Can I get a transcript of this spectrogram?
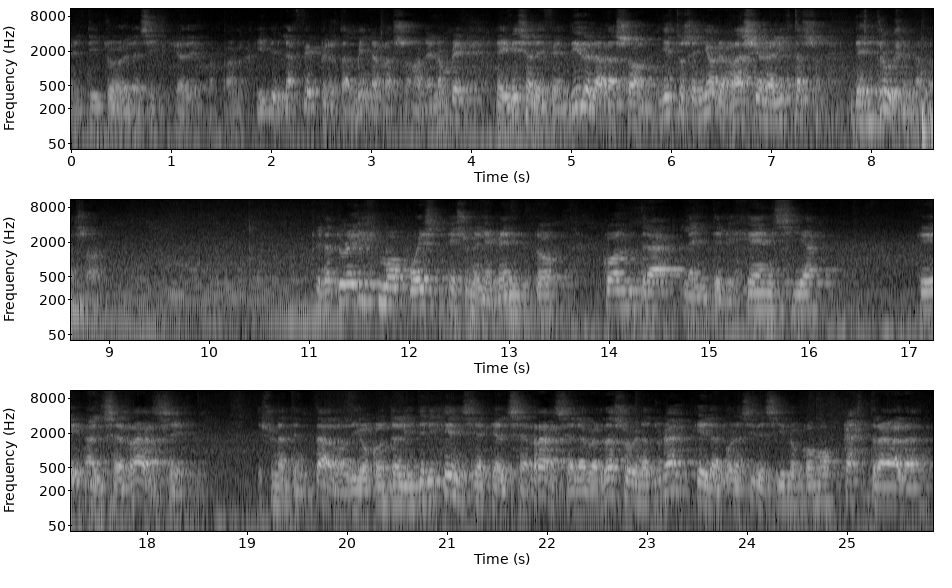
el título de la encíclica de Juan Pablo Gil, la fe, pero también la razón. El hombre, la iglesia ha defendido la razón y estos señores racionalistas destruyen la razón. El naturalismo, pues, es un elemento contra la inteligencia que al cerrarse, es un atentado, digo, contra la inteligencia que al cerrarse a la verdad sobrenatural queda, por así decirlo, como castrada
